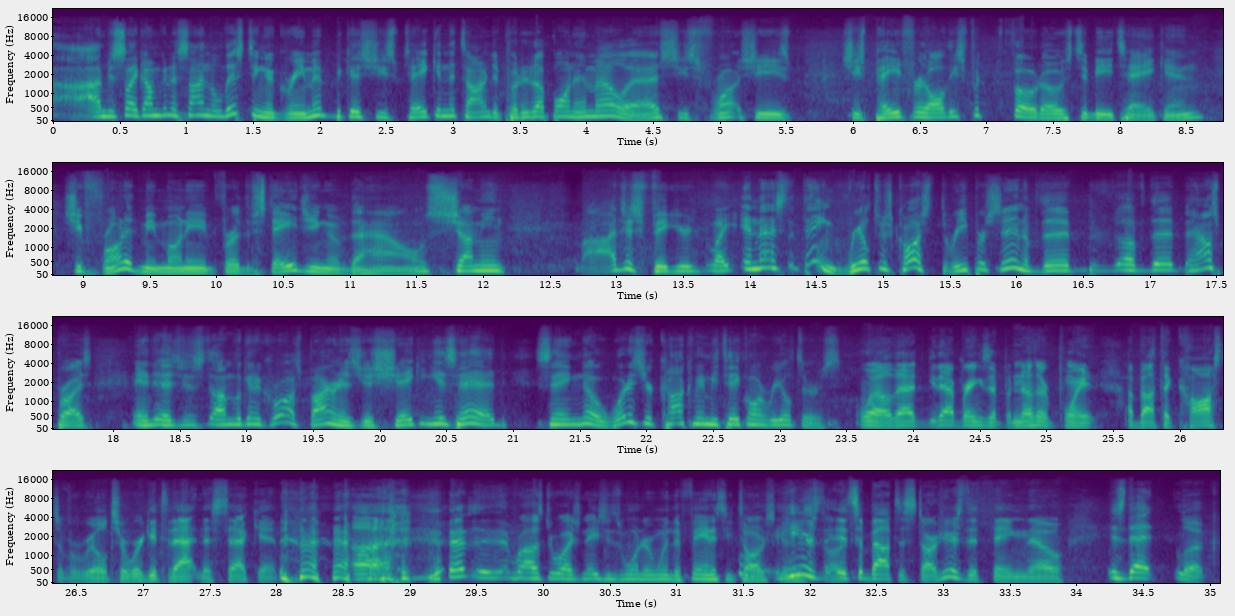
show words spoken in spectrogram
I'm just like I'm going to sign the listing agreement because she's taking the time to put it up on MLS. She's front she's she's paid for all these ph- photos to be taken. She fronted me money for the staging of the house. I mean, I just figured like, and that's the thing. Realtors cost three percent of the of the house price, and it's just I'm looking across. Byron is just shaking his head, saying, "No, what does your cock made me take on realtors?" Well, that that brings up another point about the cost of a realtor. We'll get to that in a second. Uh, Roster Watch Nation's wondering when the fantasy talks. Here's start. it's about to start. Here's the thing, though, is that look, uh,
